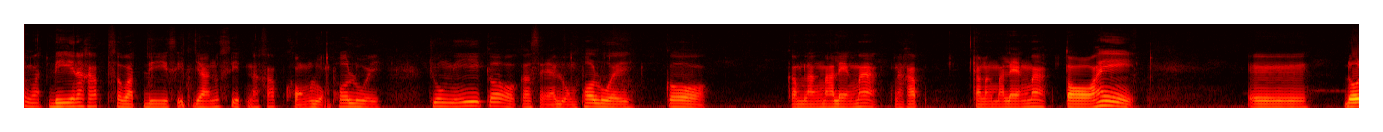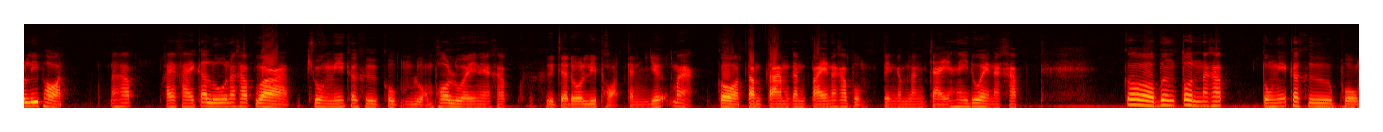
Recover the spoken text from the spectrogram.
สวัสดีนะครับ สวัสดีสิทธิานุสิทธิ์นะครับ ของหลวงพ่อรวย ช่วงนี้ก็กระแสหลวงพ่อรวยก็กำลังมาแรงมากนะครับกำลังมาแรงมาก ต่อให้เออโดนรีพอร์ตนะครับ ใครๆก็รู้นะครับว่าช่วงนี้ก็คือกลุ่มหลวงพ่อรวยนยครับก็คือจะโดนรีพอร์ตกันเยอะมาก ก็ตามๆกันไปนะครับ ผมเป็นกำลังใจให้ด้วยนะครับ ก็เบื้องต้นนะครับ ตรงนี้ก็คือผม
